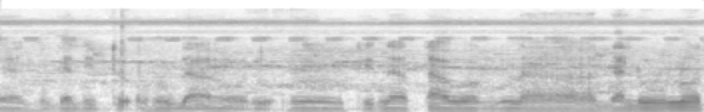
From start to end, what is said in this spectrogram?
Yan, ganito ang dahon. Yung tinatawag na dalunot.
